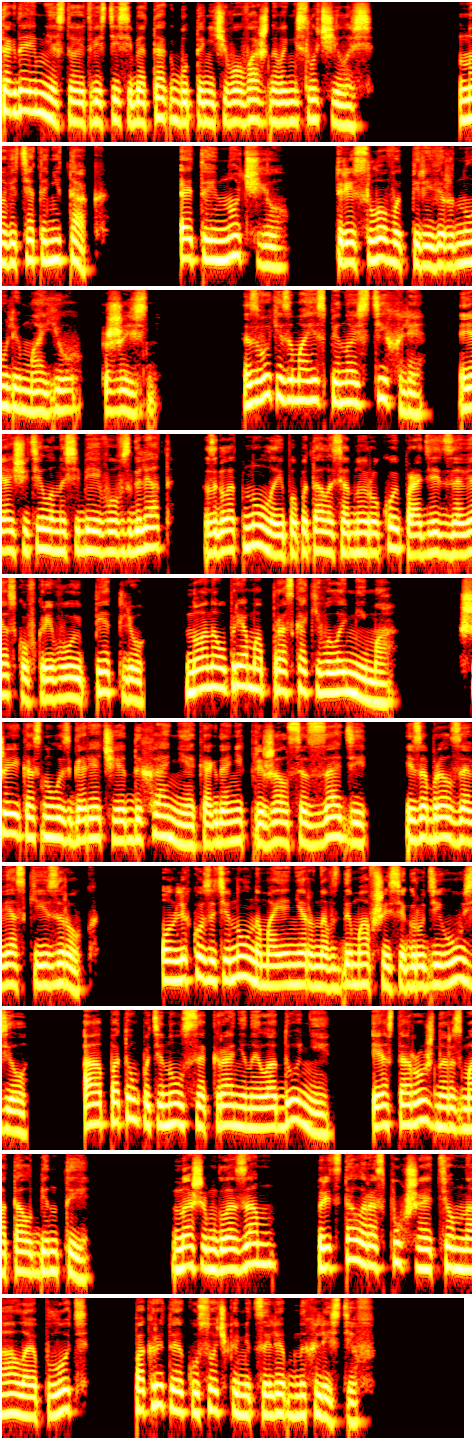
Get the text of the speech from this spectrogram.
тогда и мне стоит вести себя так, будто ничего важного не случилось. Но ведь это не так. Этой ночью три слова перевернули мою жизнь. Звуки за моей спиной стихли, я ощутила на себе его взгляд, сглотнула и попыталась одной рукой продеть завязку в кривую петлю, но она упрямо проскакивала мимо. Шеи коснулось горячее дыхание, когда Ник прижался сзади и забрал завязки из рук. Он легко затянул на моей нервно вздымавшейся груди узел, а потом потянулся к раненой ладони и осторожно размотал бинты. Нашим глазам предстала распухшая темно-алая плоть, покрытая кусочками целебных листьев.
